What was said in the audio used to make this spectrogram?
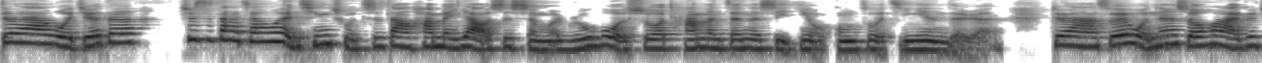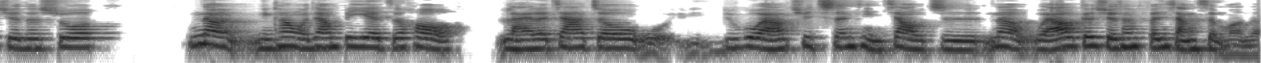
对啊，我觉得就是大家会很清楚知道他们要的是什么。如果说他们真的是已经有工作经验的人，对啊，所以我那时候后来就觉得说，那你看我这样毕业之后。来了加州，我如果我要去申请教职，那我要跟学生分享什么呢？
